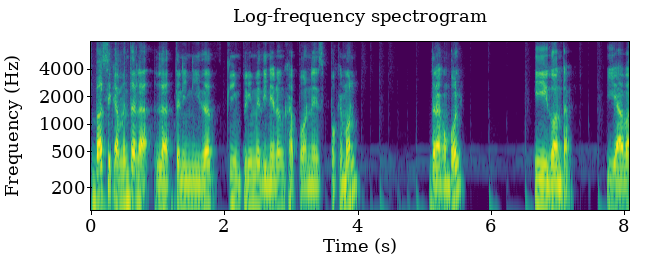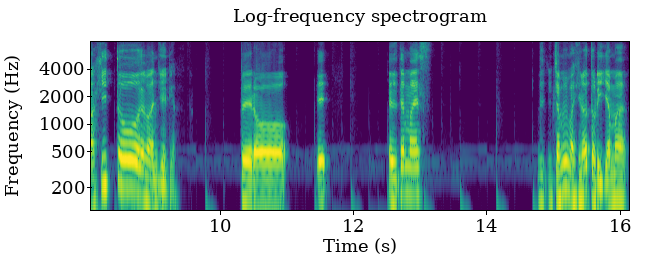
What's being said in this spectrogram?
básicamente la, la, trinidad que imprime dinero en Japón es Pokémon, Dragon Ball y Gundam. Y abajito Evangelion. Pero eh, el tema es, ya me imagino a Toriyama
